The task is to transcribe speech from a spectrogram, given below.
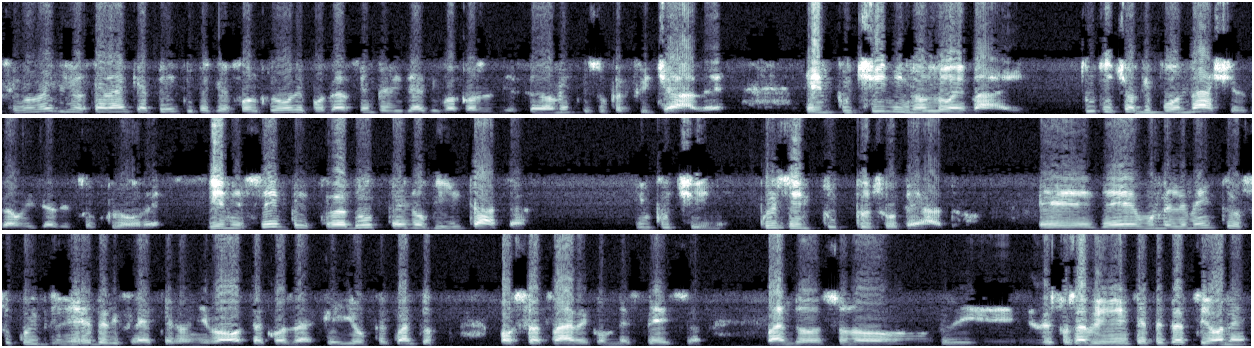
secondo me bisogna stare anche attenti perché il folklore può dare sempre l'idea di qualcosa di estremamente superficiale e in Puccini non lo è mai. Tutto ciò che mm. può nascere da un'idea del folklore viene sempre tradotta e nobilitata in Puccini. Questo in tutto il suo teatro ed è un elemento su cui bisognerebbe riflettere ogni volta, cosa che io per quanto possa fare con me stesso quando sono responsabile dell'interpretazione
